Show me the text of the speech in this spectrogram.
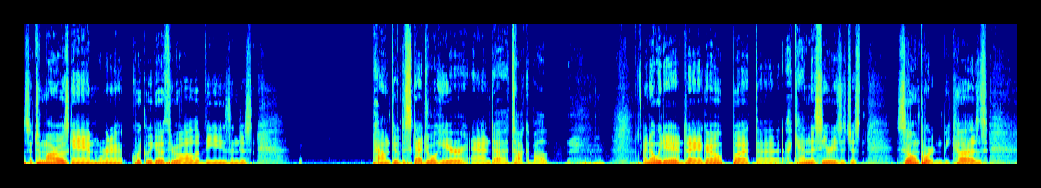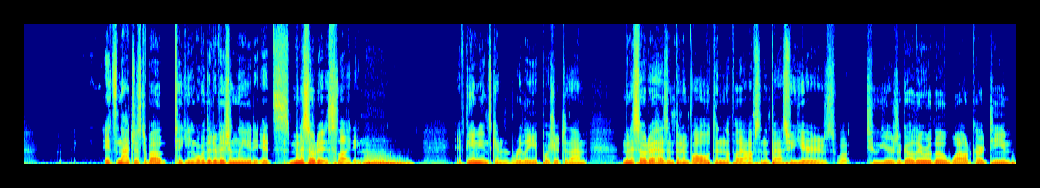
So tomorrow's game, we're going to quickly go through all of these and just pound through the schedule here and uh, talk about I know we did it a day ago, but uh, again, the series is just so important because it's not just about taking over the division lead, it's Minnesota is sliding. If the Indians can really push it to them, Minnesota hasn't been involved in the playoffs in the past few years. What, two years ago, they were the wild card team.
